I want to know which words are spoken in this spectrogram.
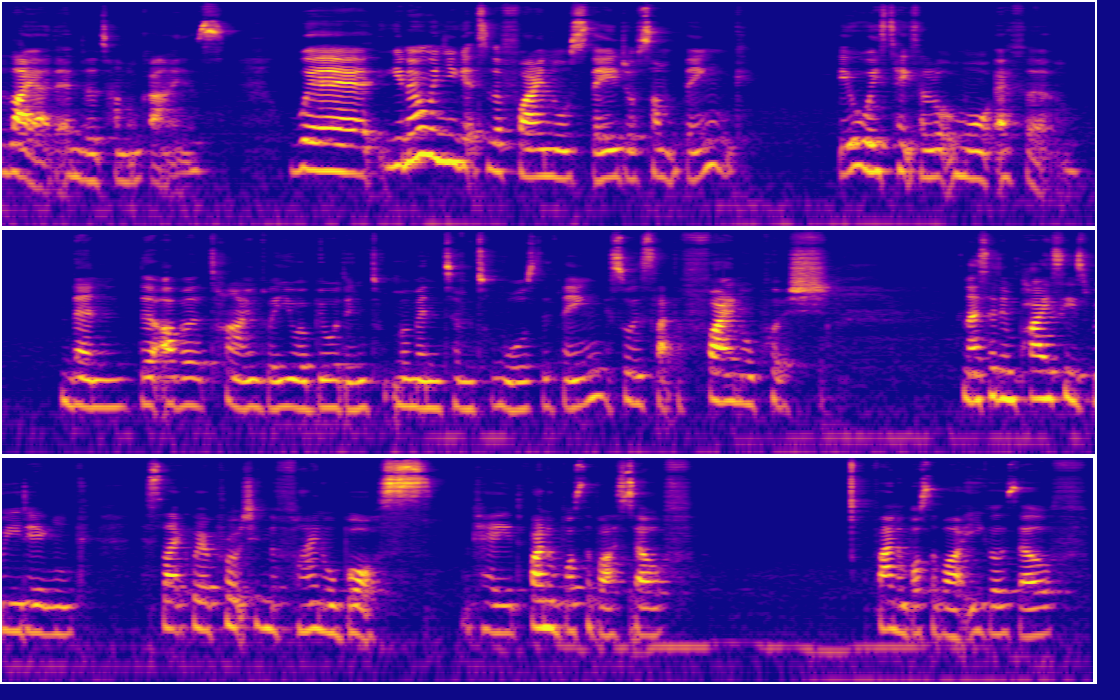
light at the end of the tunnel, guys. Where you know when you get to the final stage of something, it always takes a lot more effort than the other times where you were building t- momentum towards the thing. So it's like the final push. And I said in Pisces reading, it's like we're approaching the final boss, okay? The final boss of ourself, final boss of our ego self,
